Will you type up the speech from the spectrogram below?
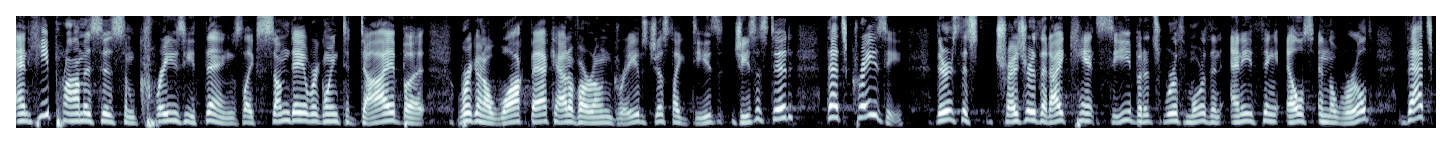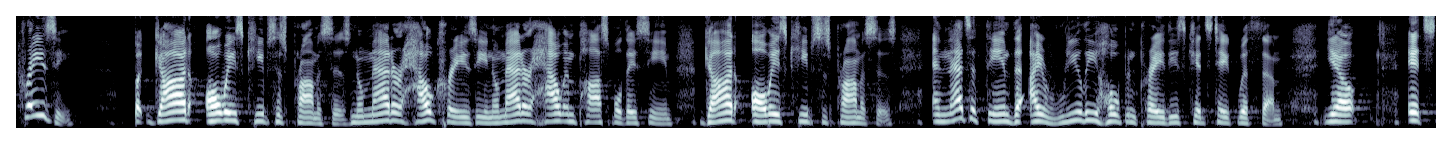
And he promises some crazy things, like someday we're going to die, but we're going to walk back out of our own graves just like Jesus did. That's crazy. There's this treasure that I can't see, but it's worth more than anything else in the world. That's crazy. But God always keeps his promises, no matter how crazy, no matter how impossible they seem. God always keeps his promises. And that's a theme that I really hope and pray these kids take with them. You know, it's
